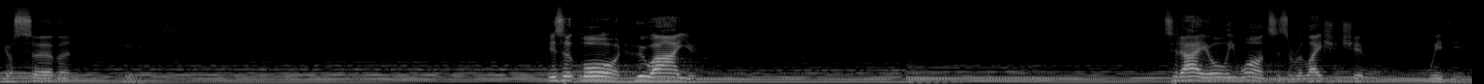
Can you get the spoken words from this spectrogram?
your servant hears? Is it, Lord, who are you? Today, all he wants is a relationship with you.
